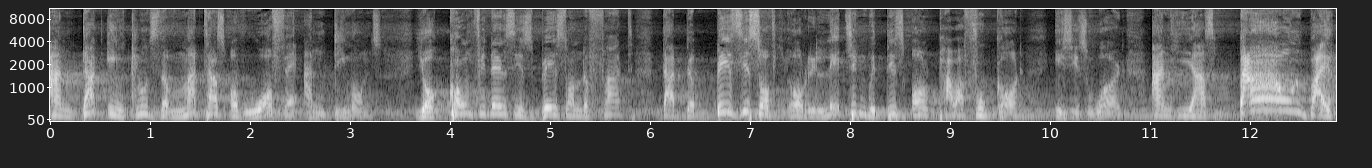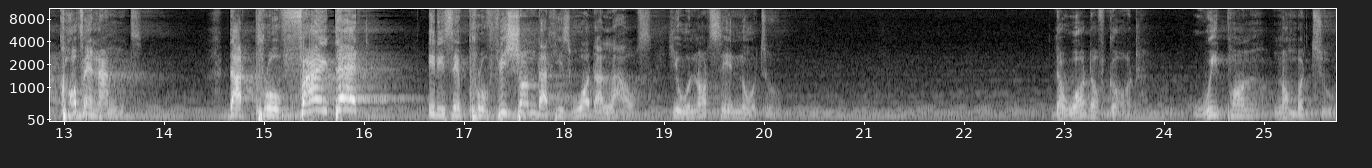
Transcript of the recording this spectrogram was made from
and that includes the matters of warfare and demons your confidence is based on the fact that the basis of your relating with this all-powerful God is his word. And he has bound by covenant that provided it is a provision that his word allows he will not say no to. The word of God weapon number two.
